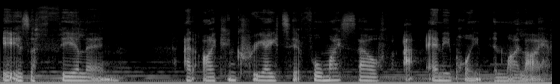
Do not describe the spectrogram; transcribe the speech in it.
It is a feeling, and I can create it for myself at any point in my life.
